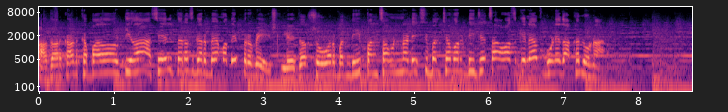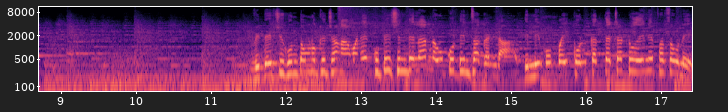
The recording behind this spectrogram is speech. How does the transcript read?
आधार कार्ड कपातीला असेल तरच गरब्यामध्ये प्रवेश. लेझर शोवर बंदी पंचावन्न डेसिबलच्या वर डीजेचा आवाज गेल्यास गुन्हे दाखल होणार. विदेशी गुंतवणुकीच्या नावाने कुठे शिंदेला नऊ कोटींचा गंडा? दिल्ली मुंबई कोलकात्याच्या टोळीने फसवले.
